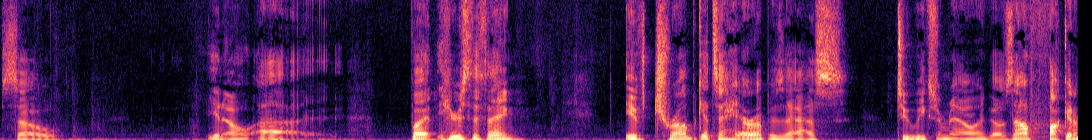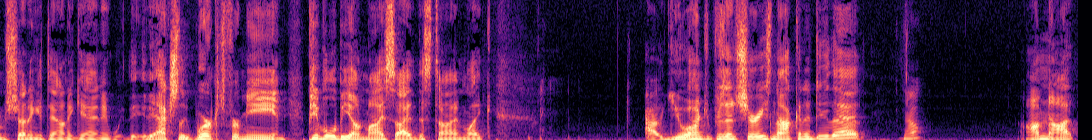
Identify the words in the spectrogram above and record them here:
So, you know, uh, but here's the thing: if Trump gets a hair up his ass two weeks from now and goes, "Now, fuck it, I'm shutting it down again. It, it actually worked for me, and people will be on my side this time," like, are you 100 percent sure he's not going to do that? No. I'm not.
